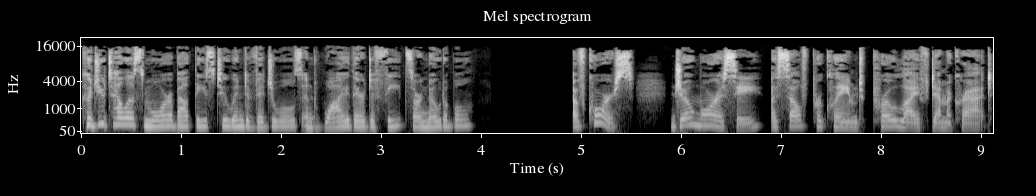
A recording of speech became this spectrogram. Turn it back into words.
Could you tell us more about these two individuals and why their defeats are notable? Of course, Joe Morrissey, a self proclaimed pro life Democrat,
